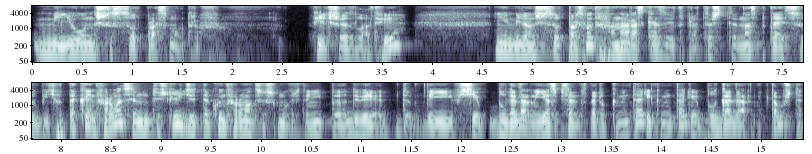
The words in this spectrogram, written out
миллион шестьсот просмотров. Фельдшер из Латвии – нее миллион шестьсот просмотров, она рассказывает про то, что нас пытаются убить. Вот такая информация, ну, то есть люди такую информацию смотрят, они доверяют, да и все благодарны. Я специально посмотрел комментарии, комментарии благодарны, потому что,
